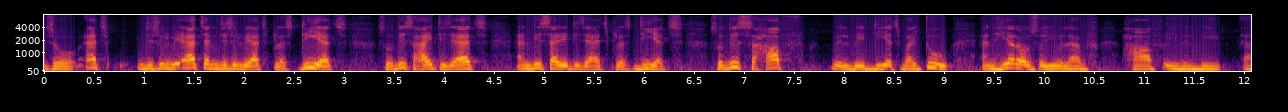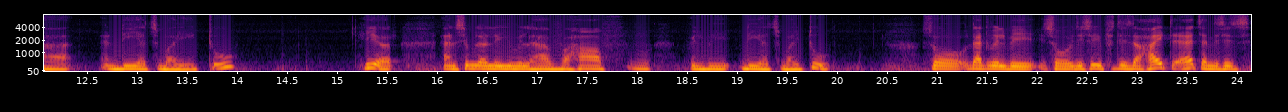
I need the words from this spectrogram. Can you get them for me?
so h this will be h and this will be h plus dh. So, this height is h and this side it is h plus dh. So, this half will be dh by 2 and here also you will have half it will be uh, dh by 2 here and similarly you will have half will be dh by 2. So, that will be so this if this is the height h and this is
